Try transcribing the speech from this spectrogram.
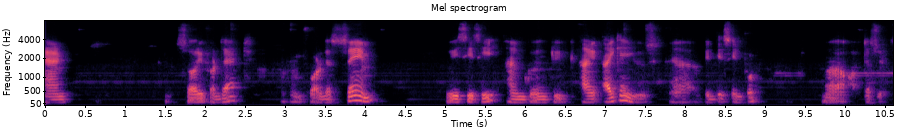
and sorry for that for the same VCC I'm going to I, I can use uh, with this input uh, of the switch.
